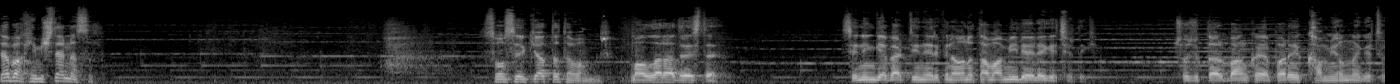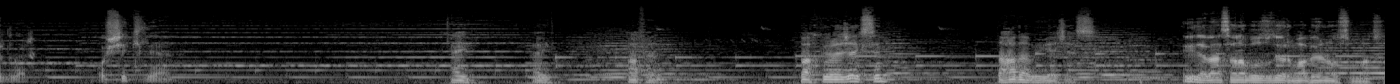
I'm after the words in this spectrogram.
De bakayım işler nasıl? Son sevkiyat da tamamdır. Mallar adreste. Senin geberttiğin herifin ağını tamamıyla ele geçirdik. Çocuklar bankaya parayı kamyonla götürdüler. O şekil yani. Hey, hey. Aferin. Bak göreceksin. Daha da büyüyeceğiz. İyi de ben sana bozuluyorum haberin olsun Maksut.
